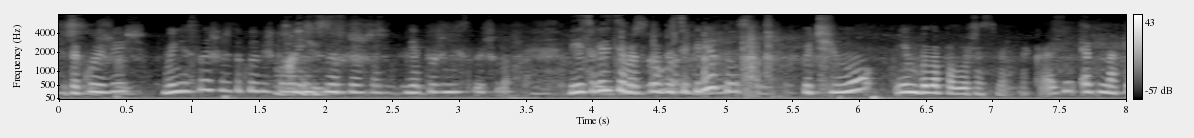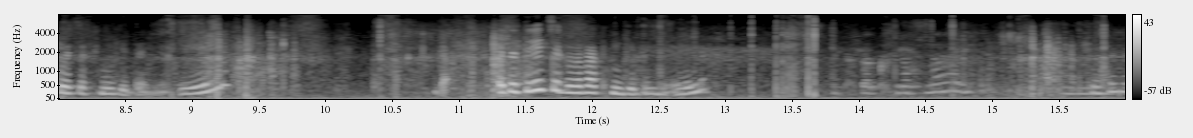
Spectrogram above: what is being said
За такую вещь. Вы не слышали такую вещь? положено не казнь? Я тоже не слышала. Если хотите, я вам расскажу по секрету, почему им была положена смертная казнь. Это находится в книге Даниэль. Да. Это третья глава книги? Что-то.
